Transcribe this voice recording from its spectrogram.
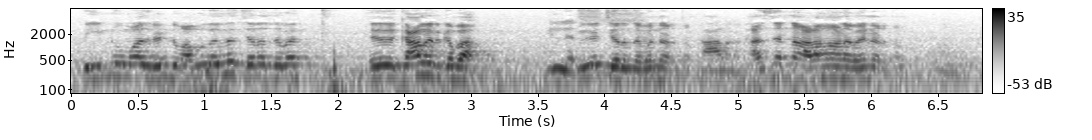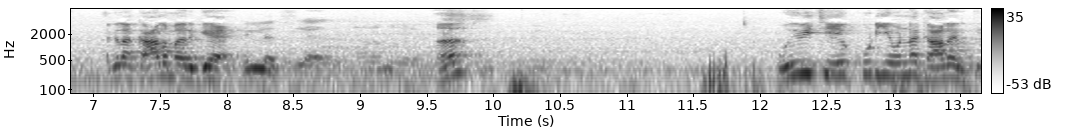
இப்போ இன்னும் அது ரெண்டு அஃபுதல்னா சிறந்தவன் காலம் இருக்கபா இல்லை. மிகச் சிறந்தவன் அர்த்தம். காலம் ஹசன்னா அழகானவன் அர்த்தம். அதுக்கெல்லாம் காலமா இருக்கே? இல்லை ஆ? உதவி செய்யக்கூடியவன்னா காலம் இருக்கு.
